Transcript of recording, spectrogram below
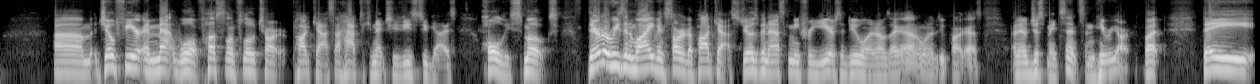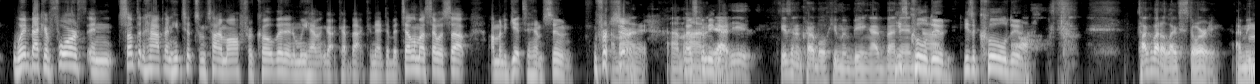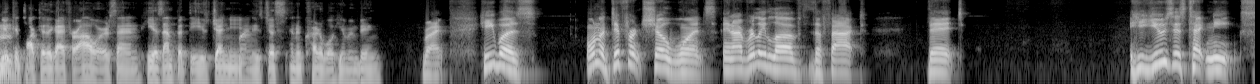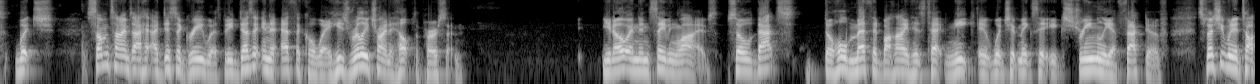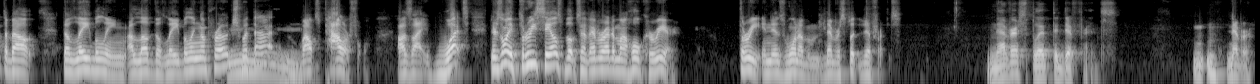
um, Joe Fier and Matt Wolfe, Hustle and Flowchart podcast. I have to connect you to these two guys. Holy smokes. They're the reason why I even started a podcast. Joe's been asking me for years to do one. And I was like, I don't want to do podcasts. And it just made sense. And here we are. But they went back and forth and something happened. He took some time off for COVID and we haven't got cut back connected. But tell him I said what's up. I'm going to get to him soon for I'm sure. on it. I'm That's gonna it. be yeah, good. He, he's an incredible human being. I've been He's in, cool, uh, dude. He's a cool dude. oh, talk about a life story. I mean, you Mhm. could talk to the guy for hours and he has empathy. He's genuine. He's just an incredible human being. Right. He was on a different show once, and I really loved the fact that he uses techniques which sometimes I, I disagree with, but he does it in an ethical way. He's really trying to help the person. you know, and then saving lives. So that's the whole method behind his technique, at which it makes it extremely effective, especially when it talked about the labeling. I love the labeling approach with that. Mm. Wow, it's powerful. I was like, what? There's only three sales books I've ever read in my whole career. Three, and there's one of them. Never split the difference. Never split the difference. Never.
